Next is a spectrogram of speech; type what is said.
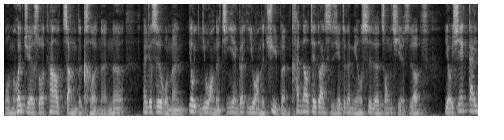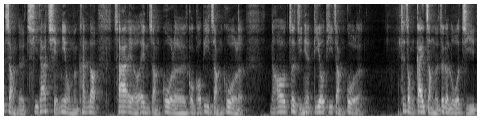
我们会觉得说它要涨的可能呢？那就是我们用以往的经验跟以往的剧本，看到这段时间这个牛市的中期的时候，有些该涨的，其他前面我们看到 XLN 涨过了，狗狗币涨过了，然后这几天 DOT 涨过了，这种该涨的这个逻辑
